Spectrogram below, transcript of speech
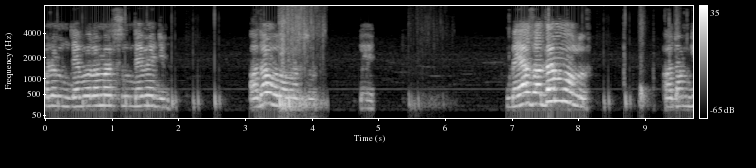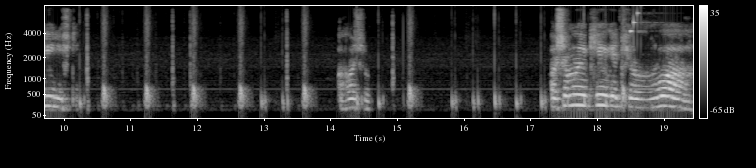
Oğlum dev olamazsın demedim. Adam olamazsın. Evet. Beyaz adam mı olur? Adam değil işte. Aha şu. Aşama 2'ye geçiyorum. Vah.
